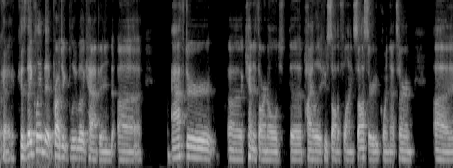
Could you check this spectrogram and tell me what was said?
Okay, because they claim that Project Blue Book happened uh, after uh, Kenneth Arnold, the pilot who saw the flying saucer, who coined that term. Uh,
